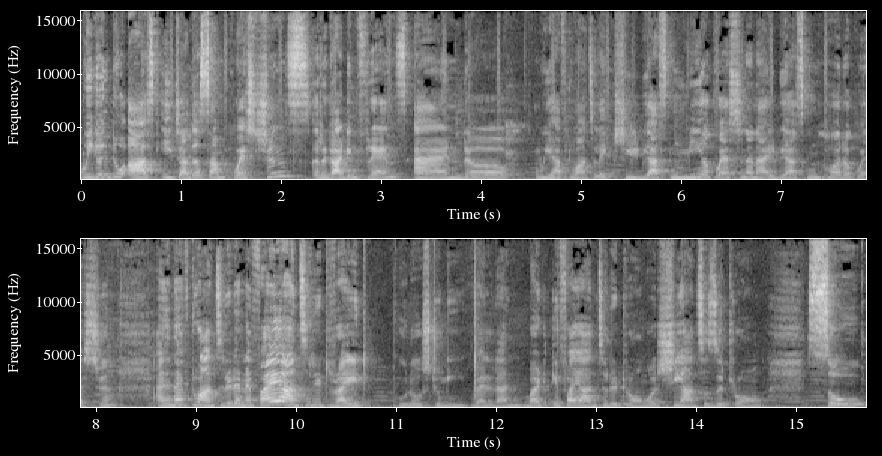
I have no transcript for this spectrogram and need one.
we're going to ask each other some questions regarding friends and uh, we have to answer. Like she'll be asking me a question and i'll be asking her a question. And then i have to answer it. And if i answer it right kudos to me. Well done. But if i answer it wrong or she answers it wrong so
